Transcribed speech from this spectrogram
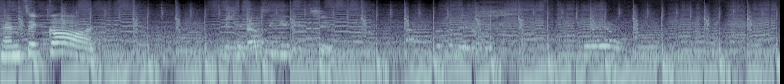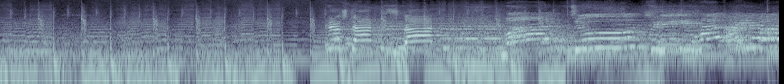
হ্যান্ডশেক কর সেটাও শিখিয়ে দিচ্ছে start start One, two, three, happy birthday,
